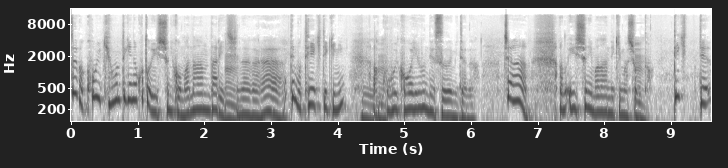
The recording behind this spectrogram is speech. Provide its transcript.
例えばこういう基本的なことを一緒にこう学んだりしながら、でも定期的に、あ、こういう子がいるんです、みたいな。じゃあ、あの、一緒に学んでいきましょうと。できて、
